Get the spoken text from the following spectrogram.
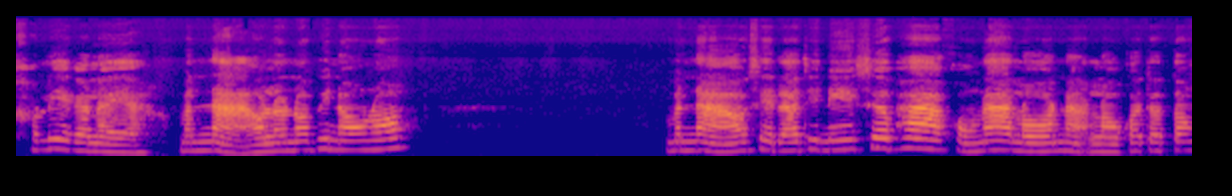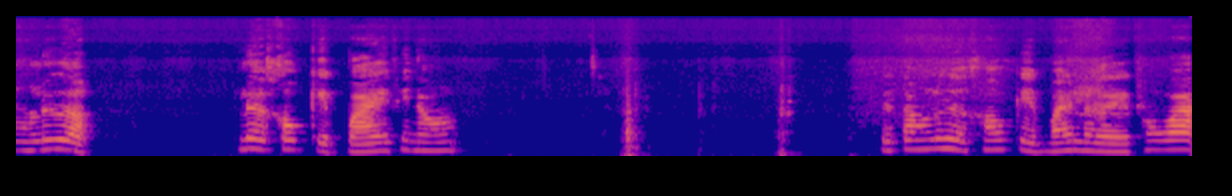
เขาเรียกอะไรอะ มันหนาวแล้วเนาะพี่น้องเนาะมันหนาวเสร็จแล้วทีนี้เสื้อผ้าของหน้าร้อนอะ เราก็จะต้องเลือก เลือกเขาเก็บไว้พี่น้อง จะต้องเลือกเขาเก็บไว้เลย เพราะว่า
